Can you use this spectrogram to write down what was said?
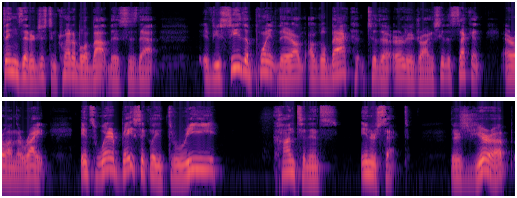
things that are just incredible about this is that if you see the point there, I'll, I'll go back to the earlier drawing. See the second arrow on the right it's where basically three continents intersect. There's Europe,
